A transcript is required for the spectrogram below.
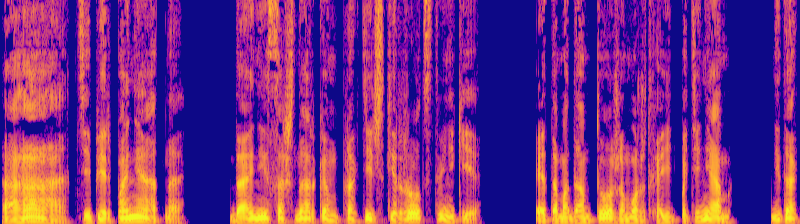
Ага, теперь понятно. Да они со Шнарком практически родственники. Эта мадам тоже может ходить по теням. Не так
